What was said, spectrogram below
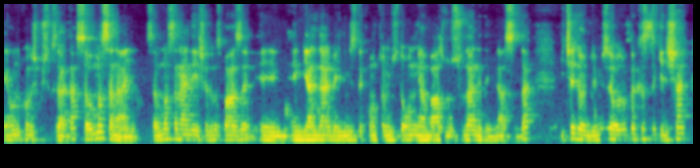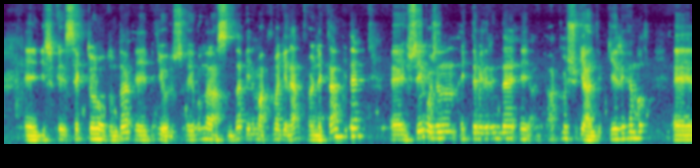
E, onu konuşmuştuk zaten. Savunma sanayi, savunma sanayinde yaşadığımız bazı e, engeller ve elimizde kontrolümüzde olmayan bazı unsurlar nedeniyle aslında içe döndüğümüz ve orada hızlı gelişen e, bir e, sektör olduğunda e, biliyoruz. E, bunlar aslında benim aklıma gelen örnekler. Bir de e, Hüseyin Hoca'nın eklemelerinde e, aklıma şu geldi. Gary Hamel e,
